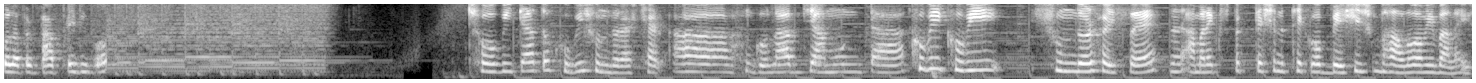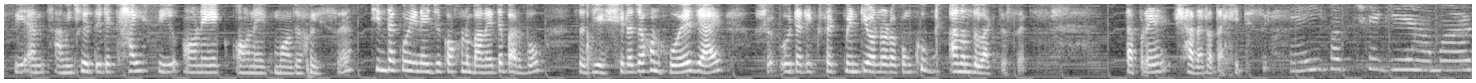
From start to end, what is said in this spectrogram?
গোলাপের পাপড়ি দিব। ছবিটা তো খুবই সুন্দর আসছে, আর গোলাপ জামুনটা খুবই খুবই সুন্দর হয়েছে। আমার এক্সপেকটেশনের থেকেও বেশি ভালো আমি বানাইছি অ্যান্ড আমি যেহেতু এটা খাইছি, অনেক অনেক মজা হয়েছে। চিন্তা করি নাই যে কখনো বানাইতে পারব। তো যে সেটা যখন হয়ে যায় ওইটার এক্সাইটমেন্টই অন্যরকম, খুব আনন্দ লাগতেছে। তারপরে সাদাটা দেখাইতেছি। এই হচ্ছে গিয়ে আমার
